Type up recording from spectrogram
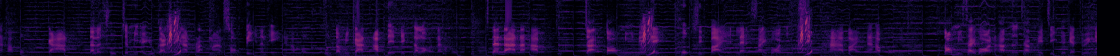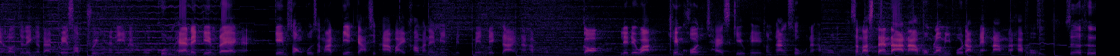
นะครับผมการ์ดแต่ละชุดจะมีอายุการใช้งานประมาณ 2 ปีนั่นเองนะครับผมคุณต้องมีการอัปเดตเด็กตลอดนะครับผม Standard นะครับจะต้องมีเมนเด็ก60 ใบ และไซส์บอร์ดอีก 15 ใบนะครับผมต้องมีไซส์บอร์ดนะครับ เนื่องจาก Magic the Gathering เนี่ย เราจะเล่นกันแบบ Best of 3นั่นเองนะครับผม คุณแพ้ในเกมแรกเนี่ย เกม 2 คุณสามารถเปลี่ยนการ์ด 15 ใบเข้ามาในเมนเมนเด็กได้นะครับผมก็เรียกได้ว่าเข้มข้นใช้สกิลเพย์ค่อนข้างสูงนะครับผมสำหรับ Standard นะครับผมเรามีโปรดักต์แนะนำนะครับผมซึ่งก็คือ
